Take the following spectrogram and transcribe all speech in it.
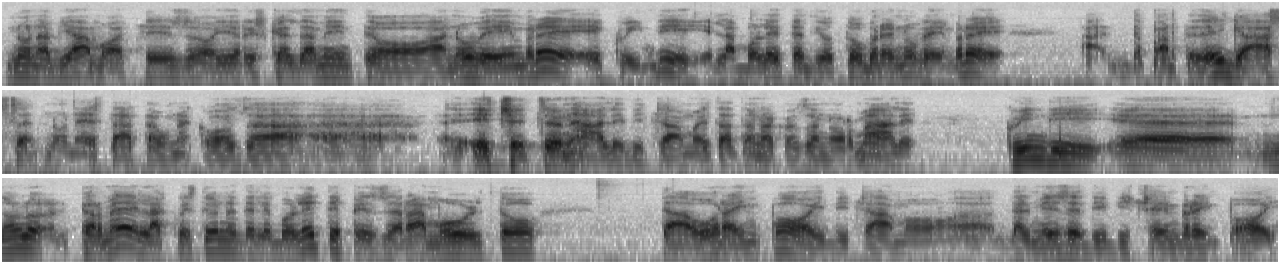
non abbiamo acceso il riscaldamento a novembre e quindi la bolletta di ottobre e novembre ah, da parte del gas non è stata una cosa eh, eccezionale diciamo è stata una cosa normale quindi eh, lo, per me la questione delle bollette peserà molto da ora in poi, diciamo, uh, dal mese di dicembre in poi.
